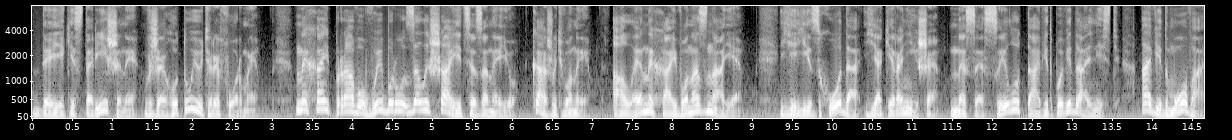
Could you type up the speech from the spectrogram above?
Деякі старішини вже готують реформи. Нехай право вибору залишається за нею, кажуть вони, але нехай вона знає. Її згода, як і раніше, несе силу та відповідальність, а відмова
